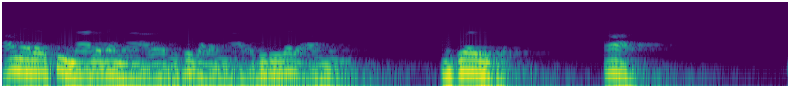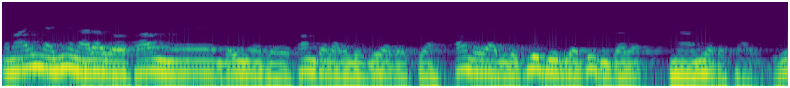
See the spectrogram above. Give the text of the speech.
အောင်းတယ်လို့ရှိငါလည်းပဲငါပဲဒီစိတ်ကလည်းငါပဲအတူတူပဲတော့အောင်းနေမကွဲဘူးသူဟော သမာဓိညာကျင့်လာတော့ကိုဖောင်းနေဘိန်းနေဆိုဖောင်းတယ်လာတဲ့ရုပ်ကြီးရတဲ့ဆရာဖောင်းတယ်ရပြီးတော့ပြည့်ပြည့်ပြီးတော့ပြီးပြီးသွားတဲ့နာလေးရတဲ့ဆရာကိုဒီ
